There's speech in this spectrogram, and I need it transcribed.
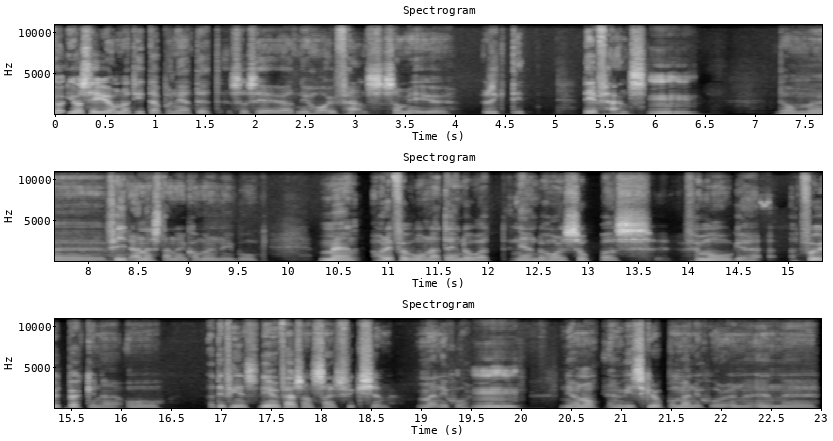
Jag, jag ser ju om jag tittar på nätet så ser jag att ni har ju fans som är ju riktigt, det är fans. Mhm. De eh, firar nästan när det kommer en ny bok. Men har det förvånat dig ändå att ni ändå har så pass förmåga att få ut böckerna och att det finns, det är ungefär som science fiction-människor. Mhm. Ni har nått en viss grupp av människor, en, en eh,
